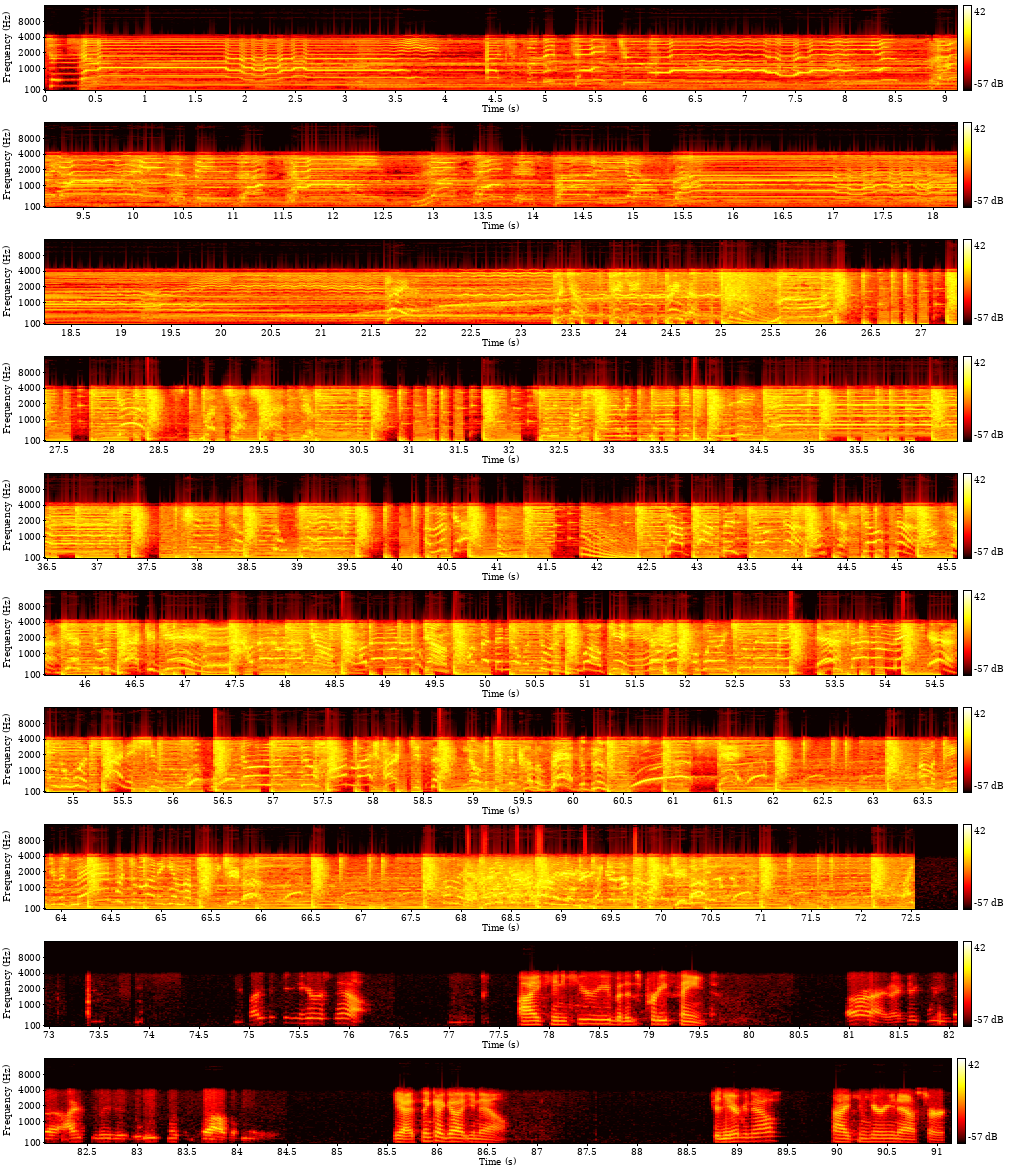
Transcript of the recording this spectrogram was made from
Tonight, Tyson, can you hear us now? I can hear you, but it's pretty faint. All right, I think we've uh, isolated the least what the problem. Yeah, I think I got you now. Can you hear me now? I can hear you now, sir.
